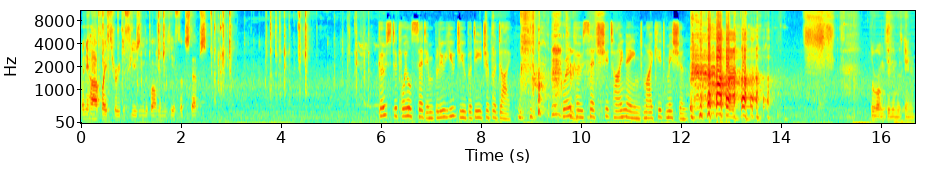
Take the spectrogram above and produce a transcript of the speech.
When you're halfway through defusing the bomb and you hear footsteps. Ghost Coil said in blue YouTuber Djibba die. Groko said shit I named my kid mission. The wrong thing in this game.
